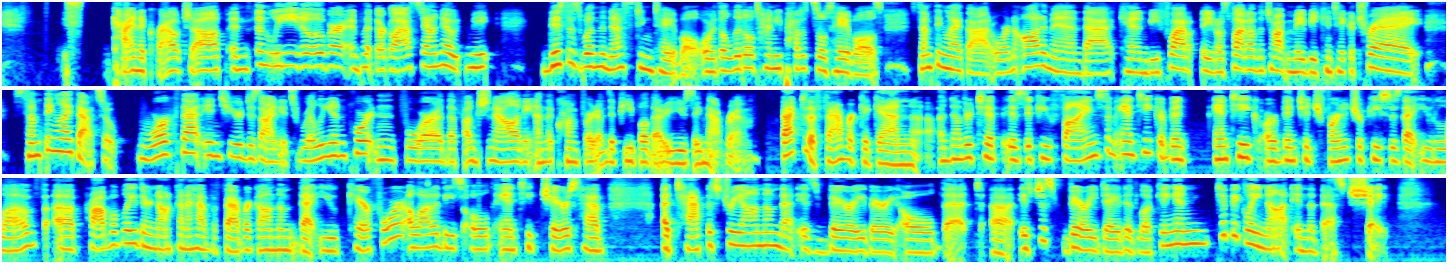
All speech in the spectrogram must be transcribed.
kind of crouch up and, and lean over and put their glass down? No, this is when the nesting table or the little tiny pedestal tables, something like that, or an ottoman that can be flat, you know, flat on the top maybe can take a tray, something like that. So work that into your design. It's really important for the functionality and the comfort of the people that are using that room. back to the fabric again another tip is if you find some antique or vin- antique or vintage furniture pieces that you love uh, probably they're not going to have a fabric on them that you care for a lot of these old antique chairs have a tapestry on them that is very very old that uh, is just very dated looking and typically not in the best shape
